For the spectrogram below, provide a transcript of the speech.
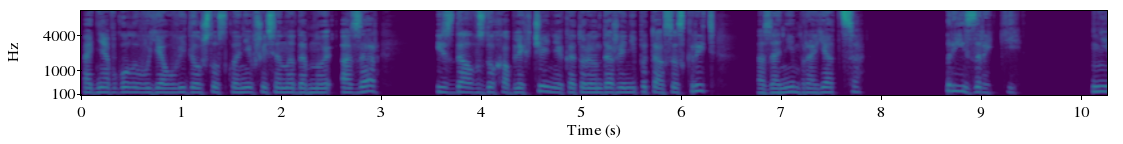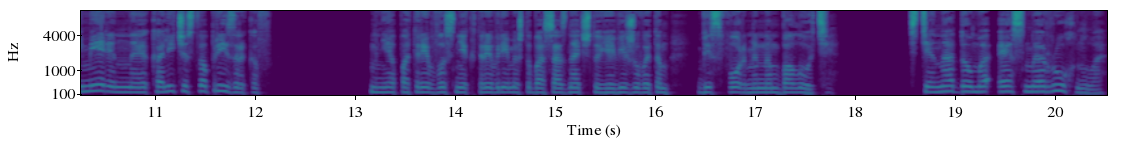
Подняв голову, я увидел, что склонившийся надо мной Азар издал вздох облегчения, который он даже не пытался скрыть, а за ним роятся призраки. Немеренное количество призраков. Мне потребовалось некоторое время, чтобы осознать, что я вижу в этом бесформенном болоте. Стена дома Эсме рухнула.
